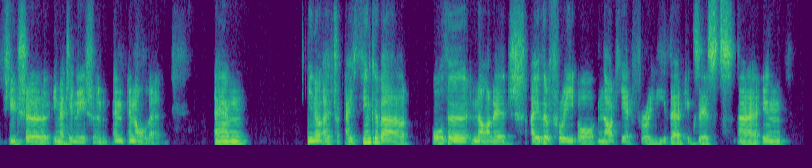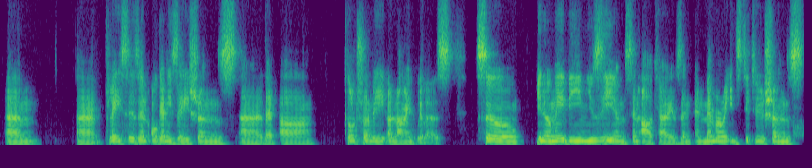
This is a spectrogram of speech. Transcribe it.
future imagination and, and all that. And, you know, I, I think about all the knowledge, either free or not yet free, that exists uh, in um, uh, places and organizations uh, that are culturally aligned with us. So, you know, maybe museums and archives and, and memory institutions,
